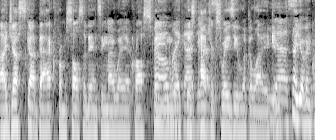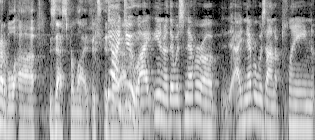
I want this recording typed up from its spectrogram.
I just got back from salsa dancing my way across Spain Oh with God, this Patrick yes. Swayze lookalike. And, Yes. no, you have incredible uh, zest for life. It's, it's yeah, I do. admirable. I you know there was never a I never was on a plane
